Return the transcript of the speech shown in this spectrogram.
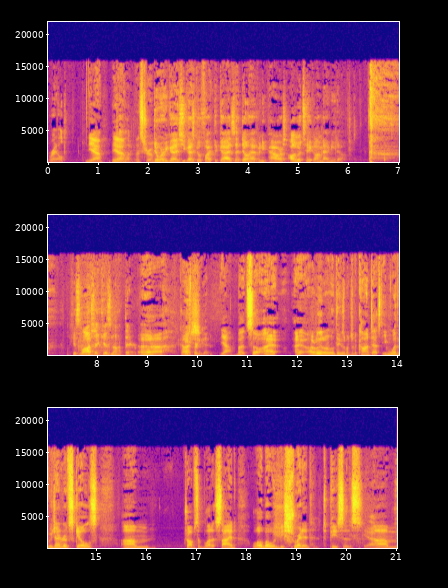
railed. yeah, yeah, always like, that's true. Don't worry, guys. You guys go fight the guys that don't have any powers. I'll go take on Magneto. His logic is not there. But Uh, gosh, he's pretty good. Yeah, but so I, I I really don't think it's much of a contest. Even with regenerative skills, um, drops of blood aside, Lobo would be shredded to pieces. Yeah. Um,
